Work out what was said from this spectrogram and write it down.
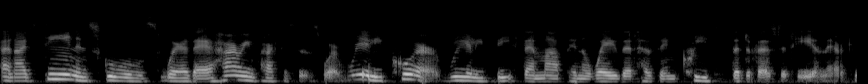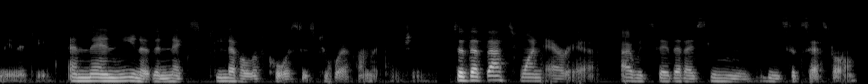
and I've seen in schools where their hiring practices were really poor, really beef them up in a way that has increased the diversity in their community. And then, you know, the next level, of course, is to work on retention. So that that's one area I would say that I've seen be successful.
